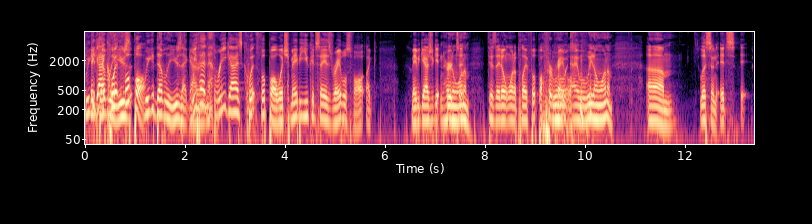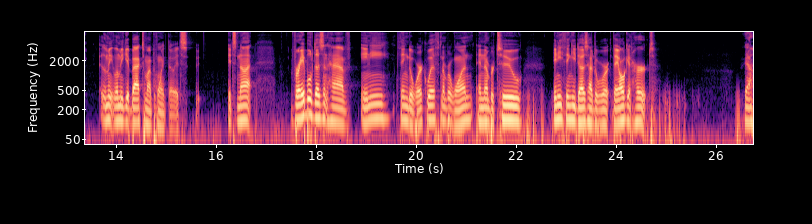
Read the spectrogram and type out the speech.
we The could guy definitely quit use, football. We could definitely use that guy We've right had now. three guys quit football, which maybe you could say is Vrabel's fault. Like maybe guys are getting hurt don't want 'em. because they don't want to play football for well, Vrabel. hey, well, we don't want them. Um, listen, it's it, let me let me get back to my point though. It's it's not Vrabel doesn't have anything to work with. Number one, and number two, anything he does have to work, they all get hurt. Yeah,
